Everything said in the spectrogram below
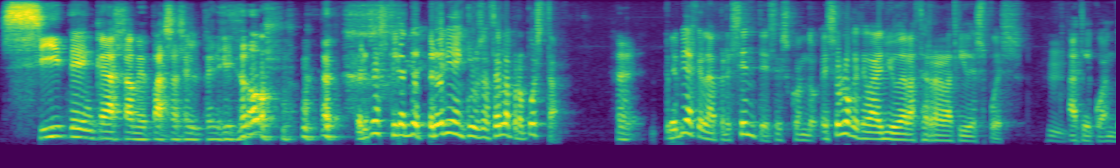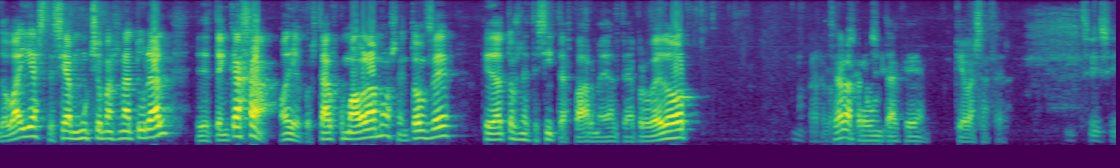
si te encaja, me pasas el pedido. Pero es, fíjate, previa incluso a hacer la propuesta. Eh. Previa a que la presentes, es cuando. Eso es lo que te va a ayudar a cerrar a ti después. Hmm. A que cuando vayas te sea mucho más natural, te encaja, oye, pues tal como hablamos, entonces, ¿qué datos necesitas para darme de alta de proveedor? Esa es la pregunta que, que vas a hacer. Sí, sí.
